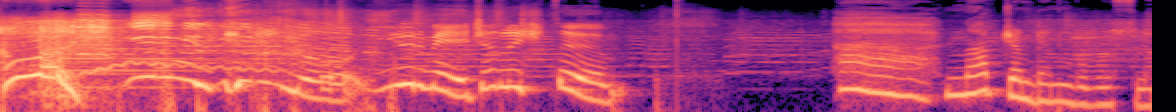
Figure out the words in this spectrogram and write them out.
Hey, yürümüyor, yürümüyor. Yürümeye çalıştım. Ah, ne yapacağım ben bu boss'la?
